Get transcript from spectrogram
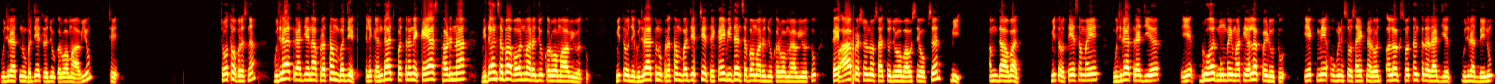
ગુજરાતનું બજેટ રજૂ કરવામાં આવ્યું છે ચોથો પ્રશ્ન, ગુજરાત રાજ્યના પ્રથમ બજેટ એટલે કે અંદાજપત્રને કયા સ્થળના વિધાનસભા ભવનમાં રજૂ કરવામાં આવ્યું હતું? મિત્રો, જે ગુજરાતનું પ્રથમ બજેટ છે તે કઈ વિધાનસભામાં રજૂ કરવામાં આવ્યું હતું? કયો આ પ્રશ્નનો સાચો જવાબ આવશે ઓપ્શન બી અમદાવાદ. મિત્રો, તે સમયે ગુજરાત રાજ્ય એ બૃહદ મુંબઈમાંથી અલગ પડ્યું હતું. એક મે ઓગણીસો સાહીઠના રોજ અલગ સ્વતંત્ર રાજ્ય ગુજરાત બન્યું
